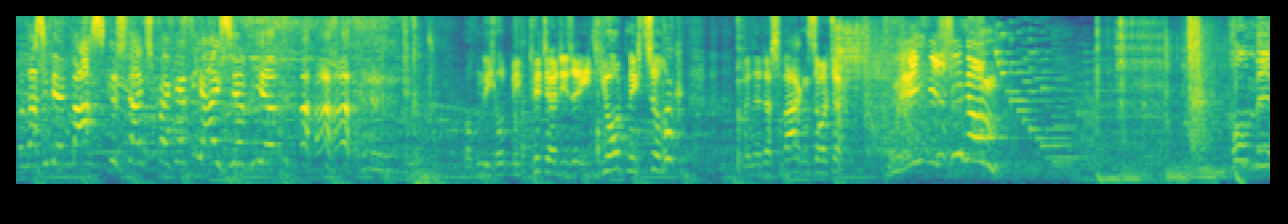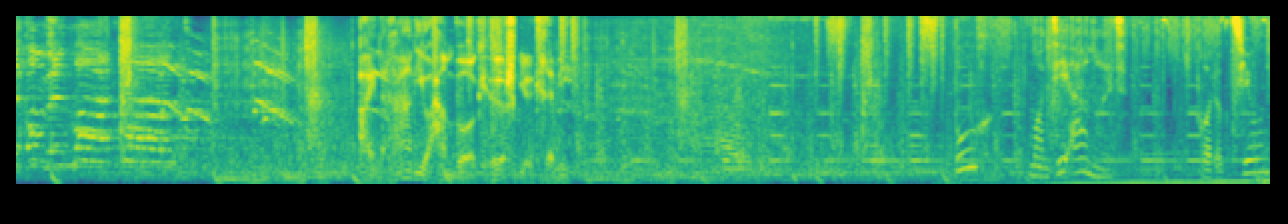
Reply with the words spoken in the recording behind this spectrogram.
und lasse mir ein Marsgestein-Spaghetti-Eis servieren. Hoffentlich holt mich Peter, dieser Idiot, nicht zurück. Wenn er das wagen sollte, bring ich ihn um! Hummel, Hummel, Mord, Mord. Ein Radio Hamburg Hörspielkrimi. Buch Monty Arnold. Produktion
